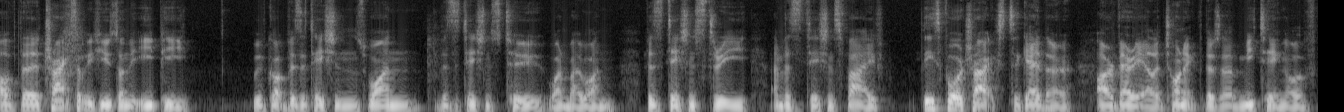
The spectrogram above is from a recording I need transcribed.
Of the tracks that we've used on the EP, we've got Visitations 1, Visitations 2, one by one, Visitations 3, and Visitations 5. These four tracks together are very electronic. There's a meeting of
